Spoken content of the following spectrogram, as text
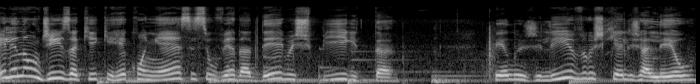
Ele não diz aqui que reconhece-se o verdadeiro espírita pelos livros que ele já leu,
